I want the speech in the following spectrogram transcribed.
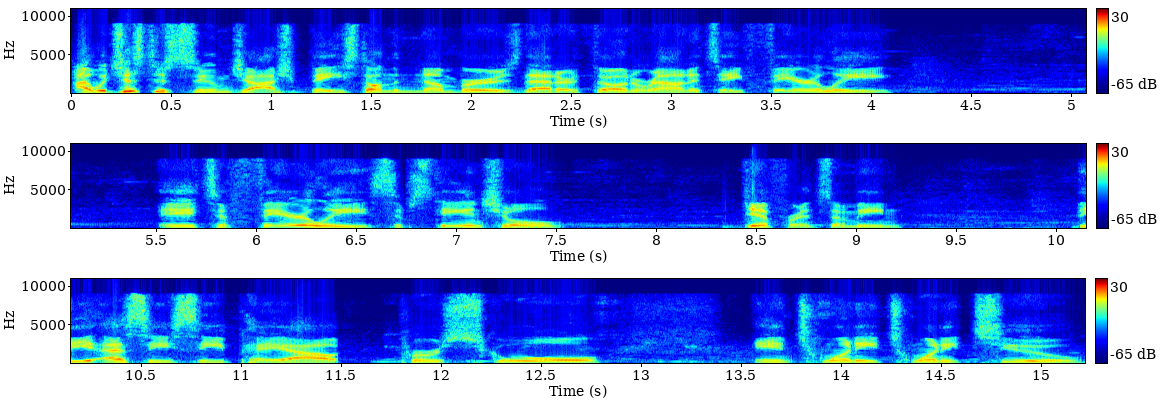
I would just assume, Josh, based on the numbers that are thrown around, it's a fairly, it's a fairly substantial difference. I mean, the SEC payout per school in 2022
